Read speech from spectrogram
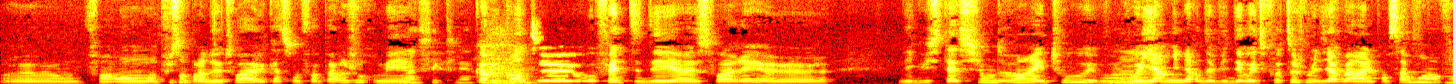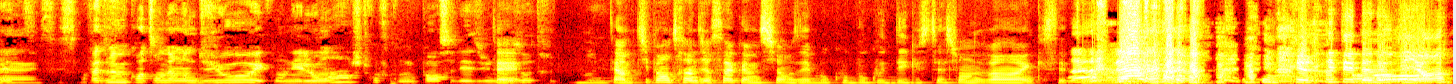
enfin en, en plus on parle de toi euh, 400 fois par jour mais Ouais, c'est clair. comme quand euh, vous faites des euh, soirées euh, dégustation de vin et tout et vous Mm. me voyez un milliard de vidéos et de photos je me dis ah ben elle pense à moi en fait Ouais, c'est ça. en fait même quand on est en duo et qu'on est loin je trouve qu'on pense les unes aux autres T'es un petit peu en train de dire ça comme si on faisait beaucoup, beaucoup de dégustations de vin et que c'était Ah. euh, une priorité dans notre vie. Hein.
